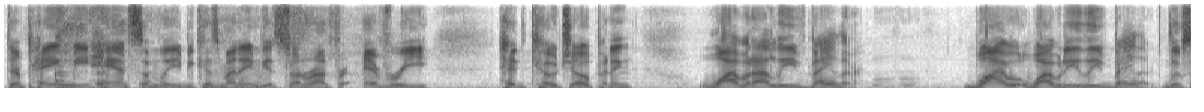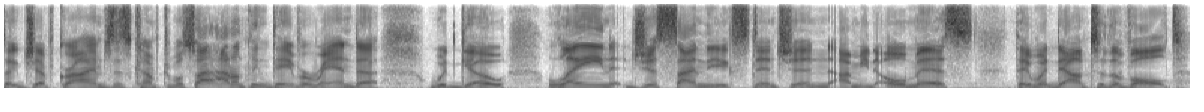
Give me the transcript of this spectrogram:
They're paying me handsomely because my name gets thrown around for every head coach opening. Why would I leave Baylor? Mm-hmm. Why, why would he leave Baylor? Looks like Jeff Grimes is comfortable. So I, I don't think Dave Aranda would go. Lane just signed the extension. I mean, Ole Miss, they went down to the vault.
